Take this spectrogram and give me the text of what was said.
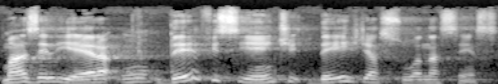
mas ele era um deficiente desde a sua nascença.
